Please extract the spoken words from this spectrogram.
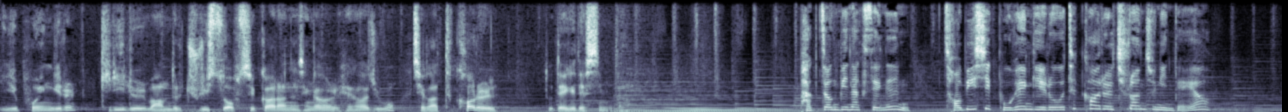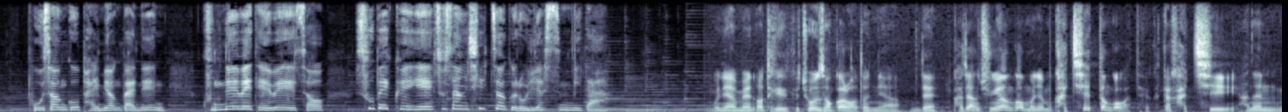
이 보행기를 길이를 마음대로 줄일 수 없을까라는 생각을 해가지고 제가 특허를 또 내게 됐습니다. 박정빈 학생은 접이식 보행기로 특허를 출원 중인데요. 보성고 발명반은 국내외 대회에서 수백 회의 수상 실적을 올렸습니다. 뭐냐면 어떻게 그렇게 좋은 성과를 얻었냐. 근데 가장 중요한 건 뭐냐면 같이 했던 것 같아요. 그러니까 같이 하는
